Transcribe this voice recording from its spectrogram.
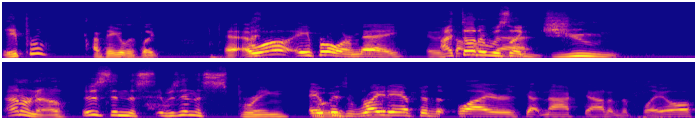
April? I think it was like, uh, well, April or May. I thought it was that. like June. I don't know. It was in the it was in the spring. It was right after the Flyers got knocked out of the playoffs,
